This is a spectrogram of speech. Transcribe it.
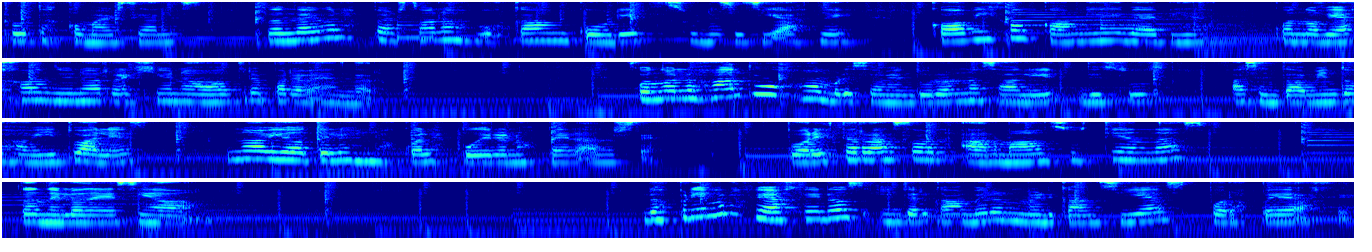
rutas comerciales, donde algunas personas buscaban cubrir sus necesidades de cobijo, comida y bebida, cuando viajaban de una región a otra para vender. Cuando los antiguos hombres se aventuraron a salir de sus asentamientos habituales, no había hoteles en los cuales pudieran hospedarse. Por esta razón armaban sus tiendas donde lo deseaban. Los primeros viajeros intercambiaron mercancías por hospedaje.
